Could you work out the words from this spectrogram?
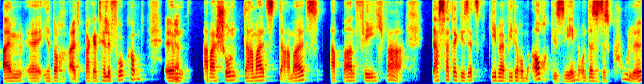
einem äh, ja doch als Bagatelle vorkommt. Ähm, ja aber schon damals, damals abmahnfähig war. Das hat der Gesetzgeber wiederum auch gesehen. Und das ist das Coole.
